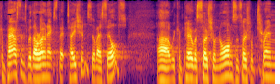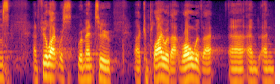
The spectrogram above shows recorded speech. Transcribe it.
comparisons with our own expectations of ourselves. Uh, we compare with social norms and social trends and feel like we're, we're meant to uh, comply with that, roll with that, uh, and, and,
